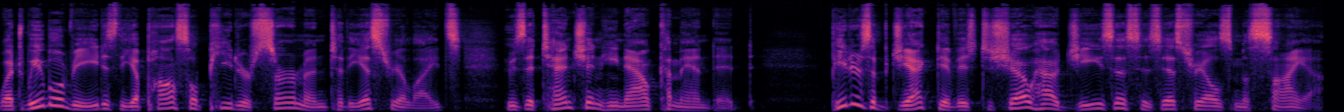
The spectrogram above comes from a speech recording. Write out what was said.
What we will read is the Apostle Peter's sermon to the Israelites, whose attention he now commanded. Peter's objective is to show how Jesus is Israel's Messiah.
